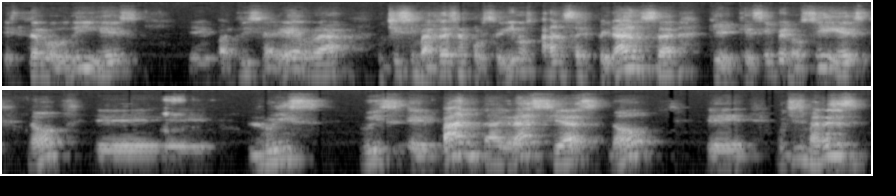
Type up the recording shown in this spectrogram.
Esther Rodríguez, eh, Patricia Guerra, muchísimas gracias por seguirnos, Ansa Esperanza, que, siempre nos sigues, ¿no? Eh, Luis, Luis Panta, gracias, ¿no? muchísimas gracias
